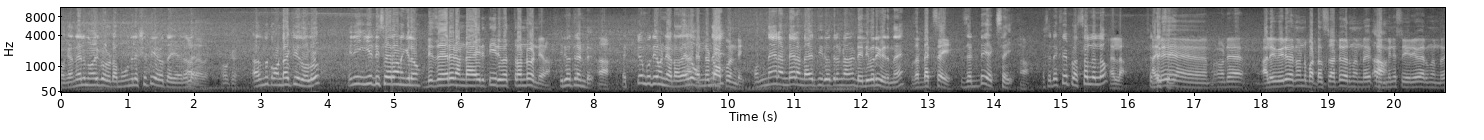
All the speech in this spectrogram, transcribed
ഓക്കെ എന്തായാലും നോക്കിക്കോളൂ കേട്ടോ. മൂന്ന് ലക്ഷത്തി എഴുപത്തി അയ്യായിരം അല്ലേ ഓക്കെ അതൊന്ന് കോൺടാക്ട് ചെയ്തോളൂ. ഇനി ഈ ഡിസൈർ ആണെങ്കിലോ? ഡിസൈർ രണ്ടായിരത്തി ഇരുപത്തിരണ്ട് വണ്ടിയാണ്. ഇരുപത്തിരണ്ട്. ആ. ഏറ്റവും പുതിയ വണ്ടിയാണ് അതായത് ടോപ്പ് വണ്ടി ഒന്ന് രണ്ട് രണ്ടായിരത്തി ഇരുപത്തിരണ്ടാണ് ഡെലിവറി വരുന്നത് Z X I Z X I Z X I plus അല്ലല്ലോ? അല്ല. അതിൽ മറ്റേ അലുവീൽ വരുന്നുണ്ട് ബട്ടൺ സ്റ്റാർട്ട് വരുന്നുണ്ട് കമ്പനി സ്റ്റേരിയോ വരുന്നുണ്ട്.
